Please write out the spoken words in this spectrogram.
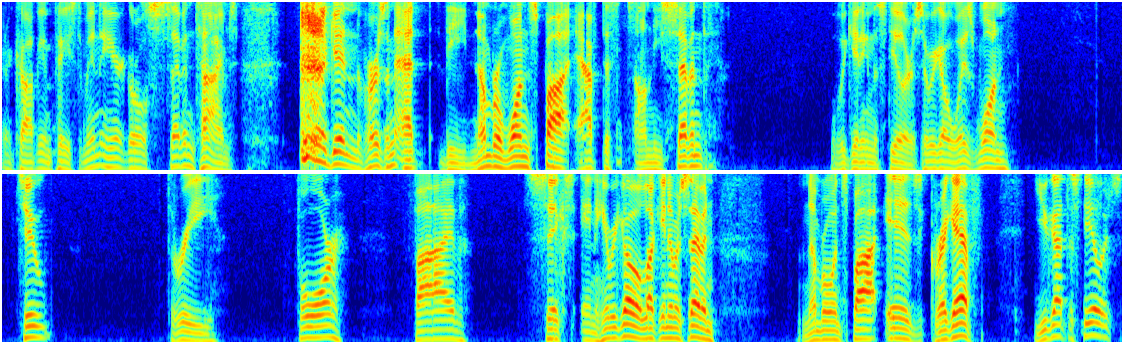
Going to copy and paste them in here. Go seven times. Again, the person at the number one spot after on the seventh will be getting the Steelers. Here we go. Here's one, two, three, four, five, six, and here we go. Lucky number seven. Number one spot is Craig F. You got the Steelers.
